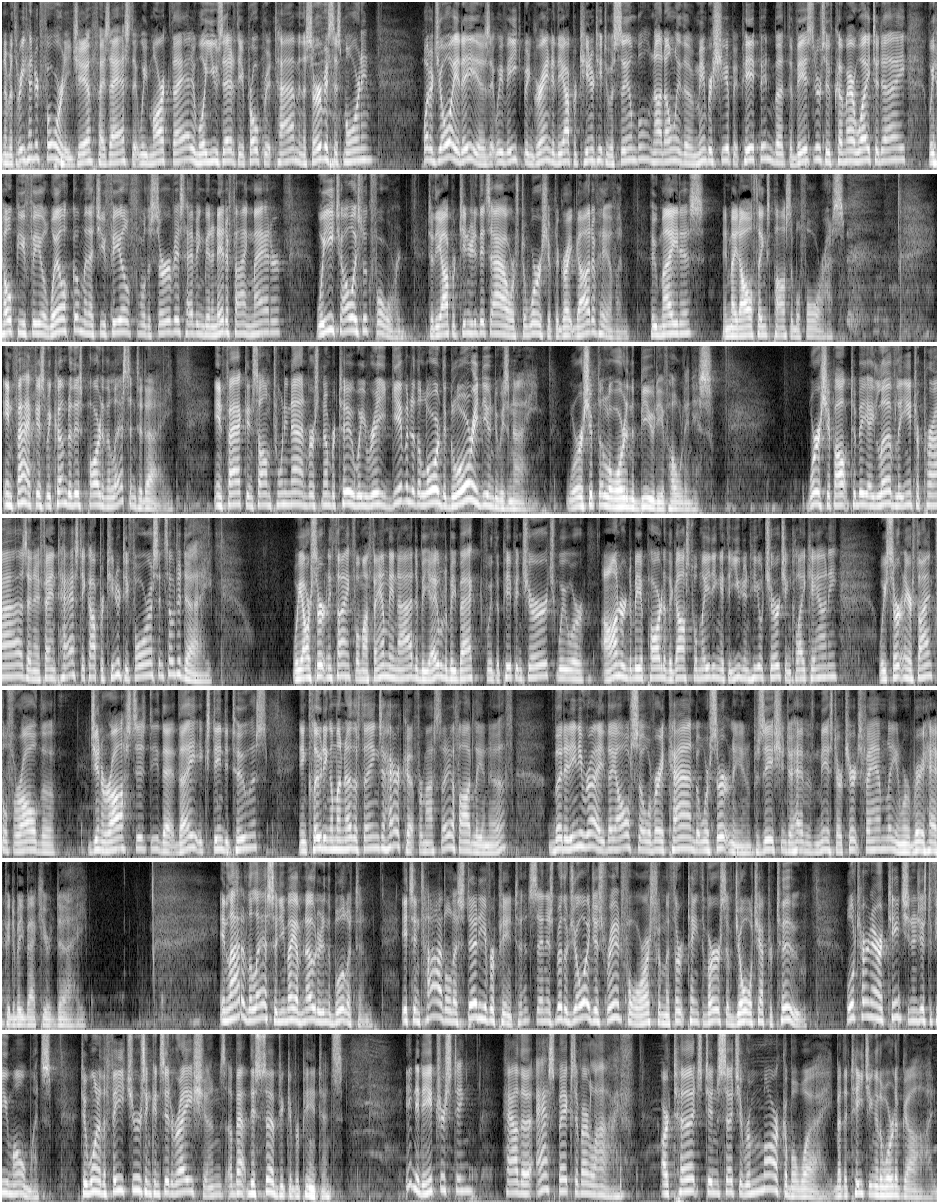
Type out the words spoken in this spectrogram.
Number 340, Jeff has asked that we mark that, and we'll use that at the appropriate time in the service this morning. What a joy it is that we've each been granted the opportunity to assemble, not only the membership at Pippin, but the visitors who've come our way today. We hope you feel welcome and that you feel for the service having been an edifying matter. We each always look forward to the opportunity that's ours to worship the great God of heaven who made us and made all things possible for us. In fact, as we come to this part of the lesson today, in fact, in Psalm 29, verse number 2, we read, Give unto the Lord the glory due unto his name. Worship the Lord in the beauty of holiness. Worship ought to be a lovely enterprise and a fantastic opportunity for us, and so today, we are certainly thankful, my family and I, to be able to be back with the Pippin Church. We were honored to be a part of the gospel meeting at the Union Hill Church in Clay County. We certainly are thankful for all the generosity that they extended to us, including, among other things, a haircut for myself, oddly enough. But at any rate, they also were very kind, but we're certainly in a position to have missed our church family, and we're very happy to be back here today. In light of the lesson, you may have noted in the bulletin, it's entitled A Study of Repentance, and as Brother Joy just read for us from the 13th verse of Joel chapter 2, we'll turn our attention in just a few moments to one of the features and considerations about this subject of repentance. Isn't it interesting how the aspects of our life are touched in such a remarkable way by the teaching of the Word of God?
